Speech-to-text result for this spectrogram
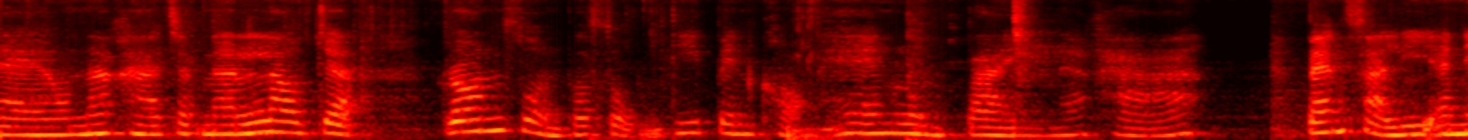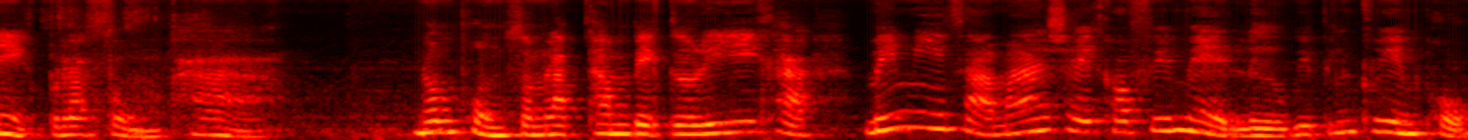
แล้วนะคะ จากนั้นเราจะ ร่อนส่วนผสมที่เป็นของแห้งลงไปนะคะ แป้งสาลีอเนกประสงค์ค่ะ นมผงสำหรับทำเบเกอรี่ค่ะ ไม่มีสามารถใช้คอฟฟี่เมดหรือวิปปิ้งครีมผง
